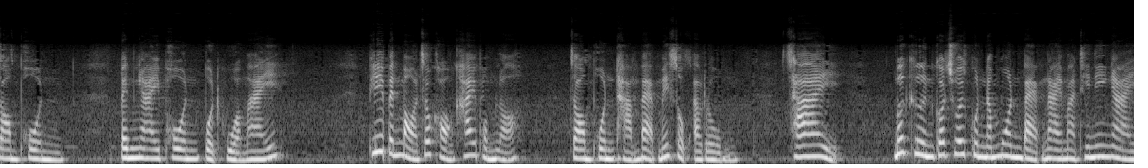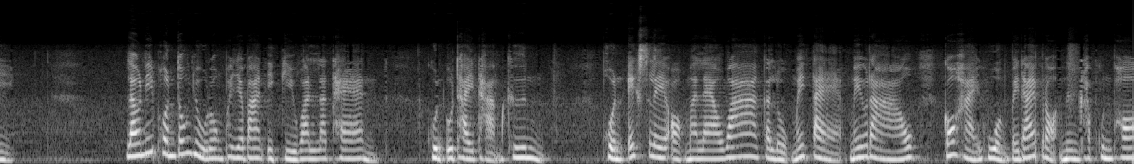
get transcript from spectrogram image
จอมพล เป็นไงพลปวดหัวไหม พี่เป็นหมอเจ้าของไข้ผมเหรอ จอมพลถามแบบไม่สบอารมณ์ ใช่ เมื่อคืนก็ช่วยคุณน้ำมนต์แบกนายมาที่นี่ไง แล้วนี่พลต้องอยู่โรงพยาบาลอีกกี่วันละแทน คุณอุทัยถามขึ้น ผลเอ็กซเรย์ออกมาแล้วว่ากระโหลกไม่แตกไม่ร้าว ก็หายห่วงไปได้เปราะหนึ่งครับคุณพ่อ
